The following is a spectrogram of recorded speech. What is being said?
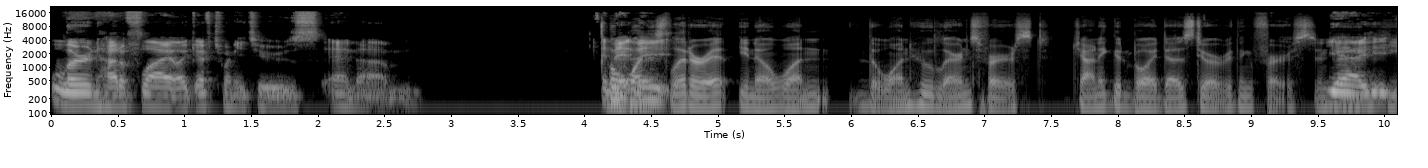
learn how to fly like F-22s and um and But they- one they- is literate, you know. One, the one who learns first. Johnny Goodboy does do everything first, and Yeah, he he- he,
